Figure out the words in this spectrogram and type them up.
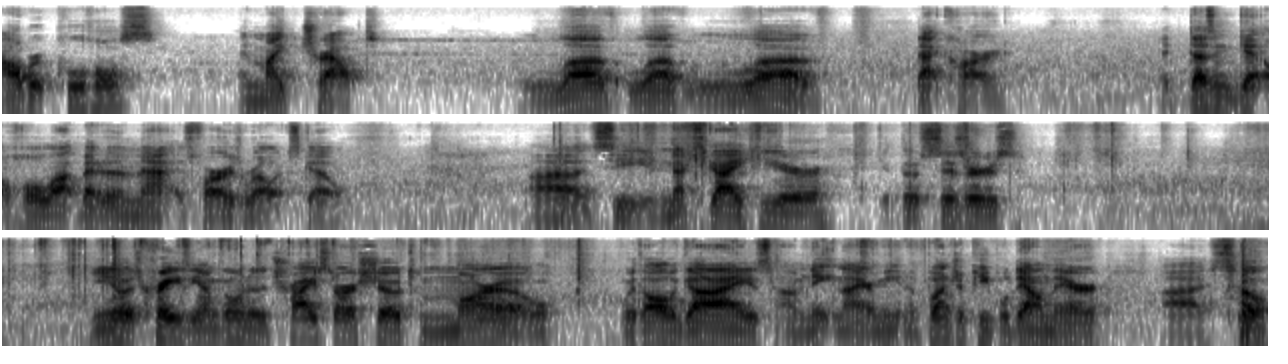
Albert Pujols and Mike Trout. Love, love, love that card. It doesn't get a whole lot better than that as far as relics go. Uh, let's see, next guy here. Get those scissors. You know it's crazy, I'm going to the TriStar show tomorrow with all the guys. Um, Nate and I are meeting a bunch of people down there. Uh, so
